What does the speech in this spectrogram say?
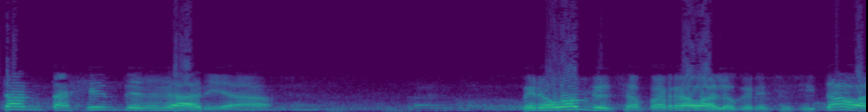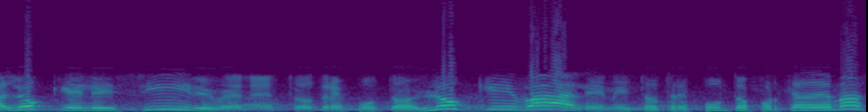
tanta gente en el área. Pero Banfield se aferraba a lo que necesitaba, lo que le sirven estos tres puntos, lo que valen estos tres puntos, porque además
